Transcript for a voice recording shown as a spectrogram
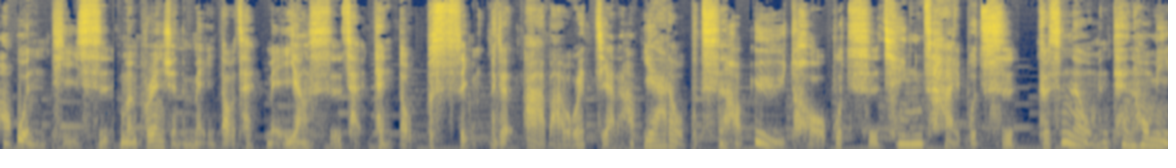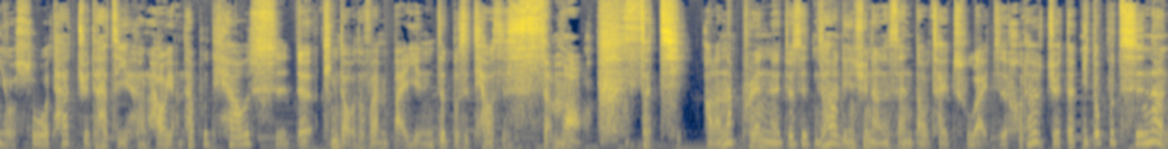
哈，问题是我们 Pren 选的每一道菜，每一样食材 Ten 都不行。那个阿爸我会加了哈，鸭肉不吃哈，芋头不吃，青菜不吃。可是呢，我们 Ten 后面有说，他觉得他自己很好养，他不挑食的。听到我都翻白眼，这不是挑食是什么？生气。好了，那 Pran 呢？就是你知道他连续拿了三道菜出来之后，他就觉得你都不吃，那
